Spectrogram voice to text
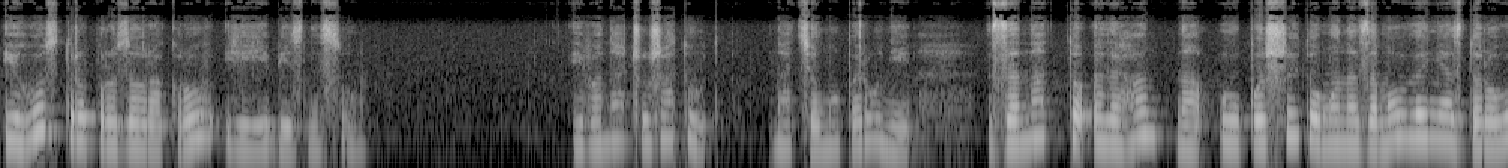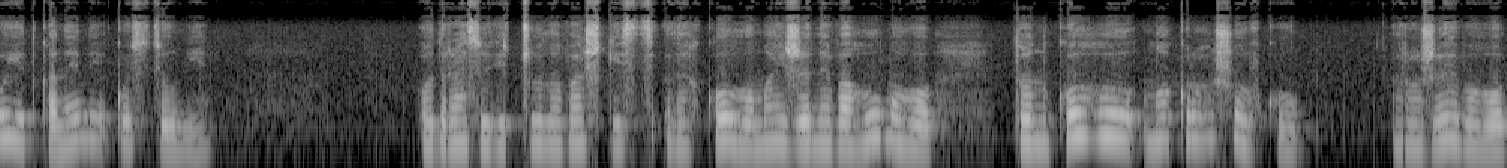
і гостро прозора кров її бізнесу. І вона чужа тут, на цьому перуні, занадто елегантна у пошитому на замовлення з дорогої тканини костюмі. Одразу відчула важкість легкого, майже невагомого, тонкого мокрого шовку, рожевого,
